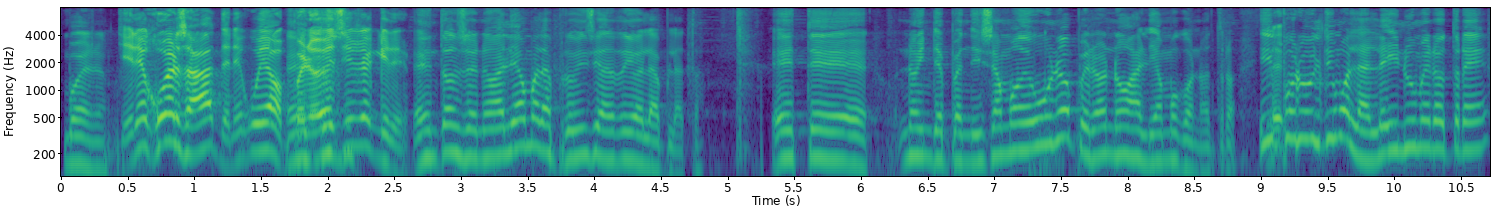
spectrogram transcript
Bueno. Tiene fuerza, tenés cuidado. Pero es si ella quiere. Entonces nos aliamos a la provincia del Río de la Plata. Este, nos independizamos de uno, pero nos aliamos con otro. Y Le- por último, la ley número 3,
